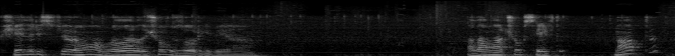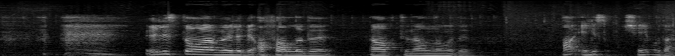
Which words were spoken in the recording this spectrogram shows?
Bir şeyler istiyorum ama buralarda çok zor gibi ya. Adamlar çok safety. Ne yaptı? Elis de o an böyle bir afalladı. Ne yaptığını anlamadı. Aa Elis şey burada.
